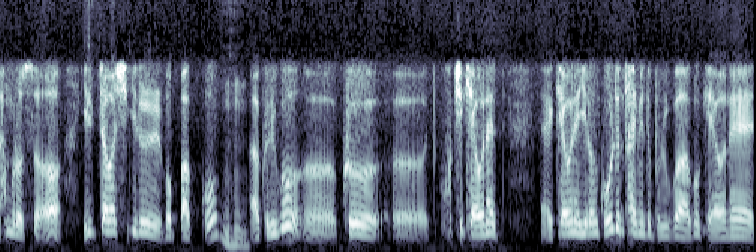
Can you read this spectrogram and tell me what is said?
함으로써 일자와 시기를 못 받고. 어, 그리고 어그 어, 혹시 개헌에 에, 개헌의 이런 골든 타임에도 불구하고 개헌에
